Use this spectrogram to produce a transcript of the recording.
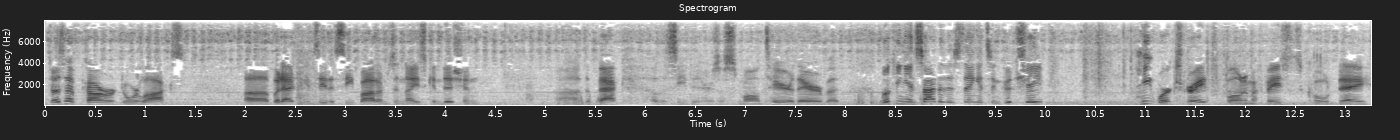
It does have power door locks. Uh, but as you can see, the seat bottom's in nice condition. Uh, the back of the seat, there's a small tear there. But looking inside of this thing, it's in good shape. Heat works great. It's blowing in my face. It's a cold day.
